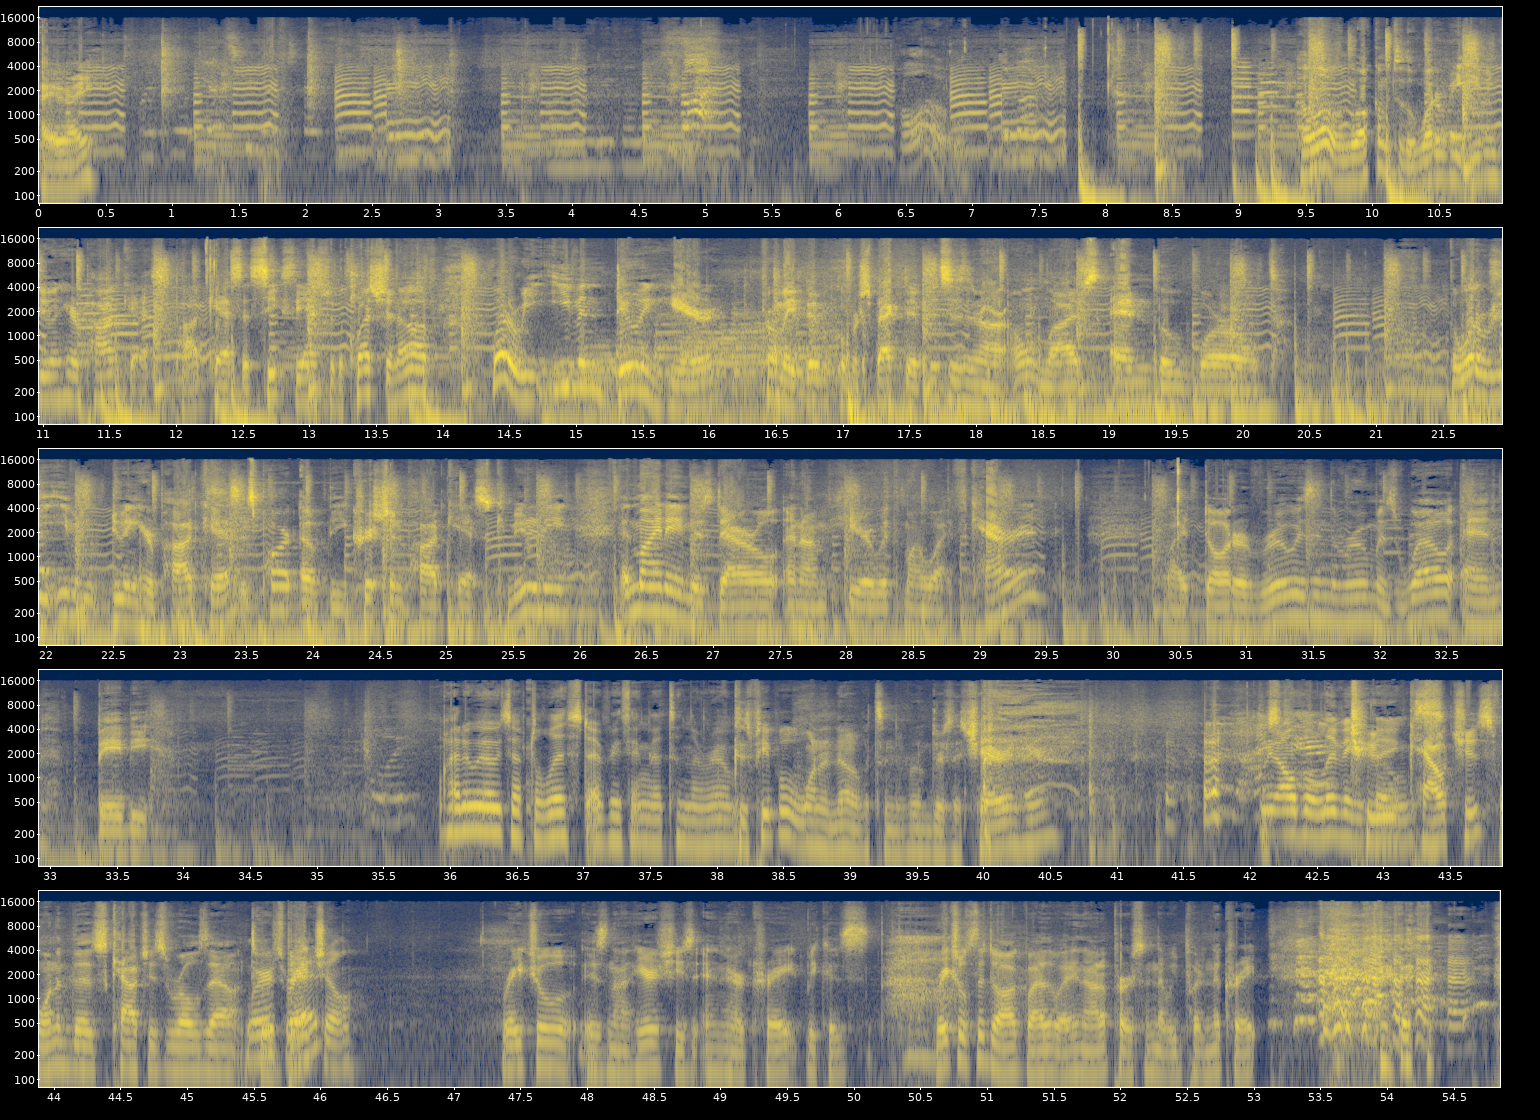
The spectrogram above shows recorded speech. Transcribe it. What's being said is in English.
Are you ready? Hello. Hello and welcome to the What Are We Even Doing Here podcast. Podcast that seeks to answer the question of what are we even doing here from a biblical perspective. This is in our own lives and the world. The What Are We Even Doing Here podcast is part of the Christian podcast community, and my name is Daryl, and I'm here with my wife Karen. My daughter Rue is in the room as well, and baby. Why do we always have to list everything that's in the room? Because people want to know what's in the room. There's a chair in here. I mean, all the living two things. couches. One of those couches rolls out. Into Where's a bed. Rachel? Rachel is not here. She's in her crate because Rachel's the dog, by the way, not a person that we put in the crate.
